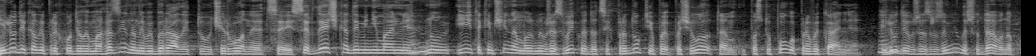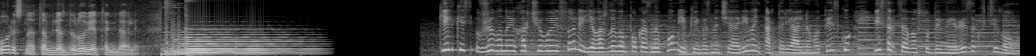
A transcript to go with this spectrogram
І люди, коли приходили в магазин, вони вибирали ту червоне цей сердечко, де мінімальне. Ну і таким чином вони вже звикли до цих продуктів. Почало там поступово привикання. І люди вже зрозуміли, що да, воно корисне там для здоров'я і так далі. Кількість вживаної харчової солі є важливим показником, який визначає рівень артеріального тиску і серцево-судинний ризик в цілому.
